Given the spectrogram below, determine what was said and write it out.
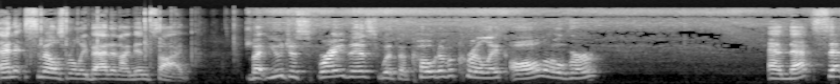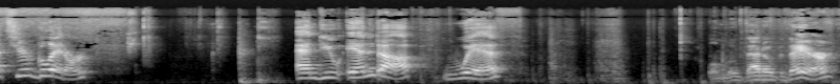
and it smells really bad, and I'm inside. But you just spray this with a coat of acrylic all over, and that sets your glitter. And you end up with, we'll move that over there,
